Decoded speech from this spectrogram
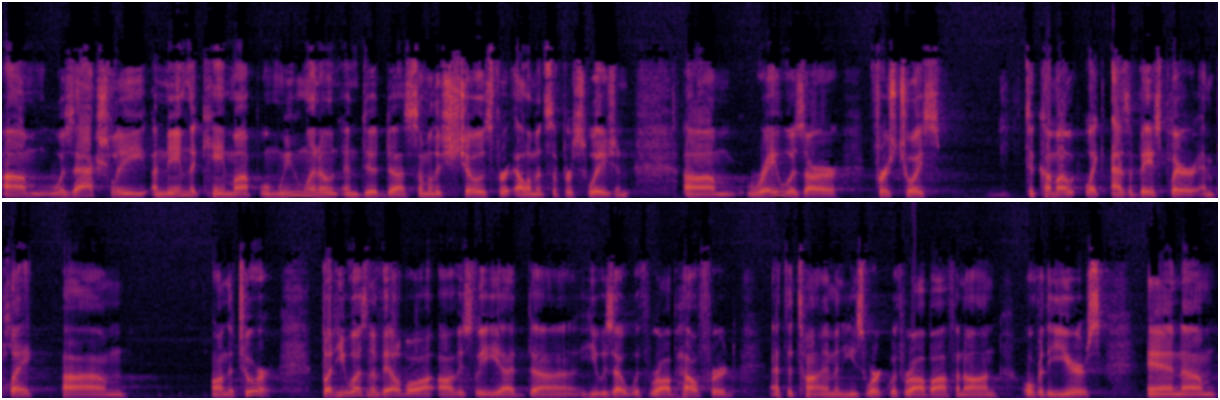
um, was actually a name that came up when we went out and did uh, some of the shows for Elements of Persuasion. Um, Ray was our first choice to come out like as a bass player and play um, on the tour, but he wasn't available. Obviously, he had uh, he was out with Rob Halford at the time, and he's worked with Rob off and on over the years. And um,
